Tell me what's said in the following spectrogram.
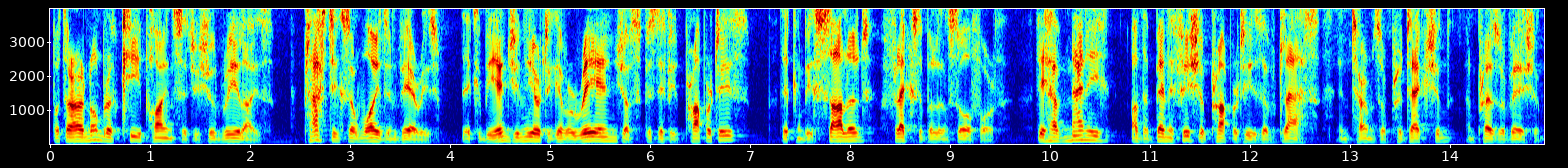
But there are a number of key points that you should realise. Plastics are wide and varied. They can be engineered to give a range of specific properties. They can be solid, flexible, and so forth. They have many of the beneficial properties of glass in terms of protection and preservation,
